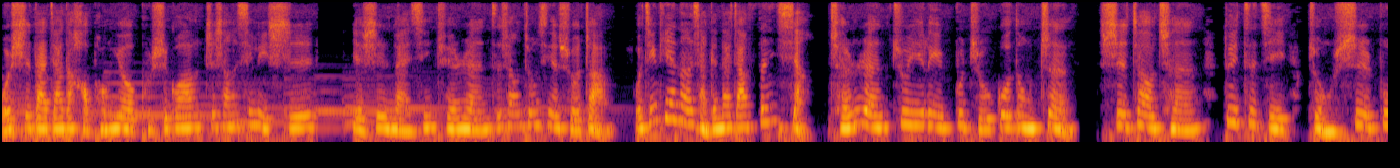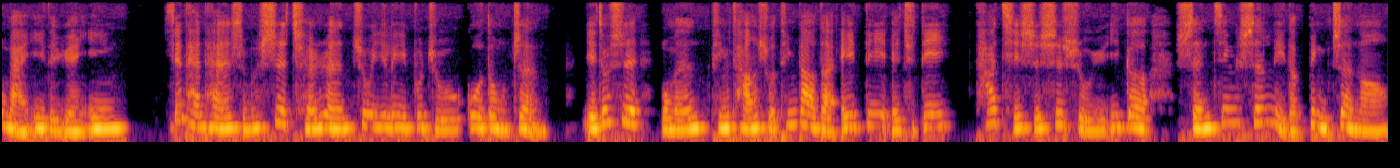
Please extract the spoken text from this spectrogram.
我是大家的好朋友朴时光，智商心理师，也是暖心全人智商中心的所长。我今天呢，想跟大家分享，成人注意力不足过动症是造成对自己总是不满意的原因。先谈谈什么是成人注意力不足过动症，也就是我们平常所听到的 ADHD。它其实是属于一个神经生理的病症哦。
